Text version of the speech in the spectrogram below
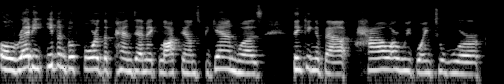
already even before the pandemic lockdowns began was thinking about how are we going to work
